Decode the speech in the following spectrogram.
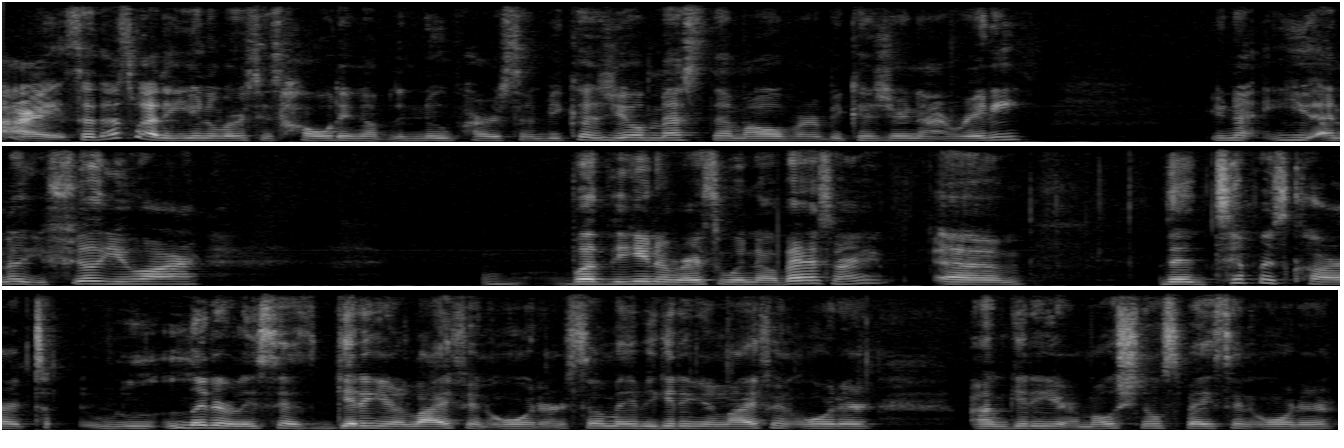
all right, so that's why the universe is holding up the new person because you'll mess them over because you're not ready. You're not, you, I know you feel you are, but the universe would know best, right? Um, the temperance card literally says getting your life in order. So maybe getting your life in order, um, getting your emotional space in order,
